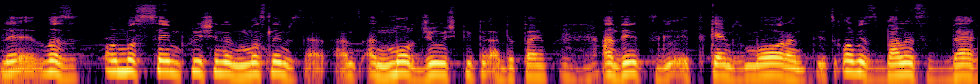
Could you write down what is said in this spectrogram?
le- was almost same Christian and Muslims and, and more Jewish people at the time, Mm-hmm. and then it, it came more and it always balances back,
